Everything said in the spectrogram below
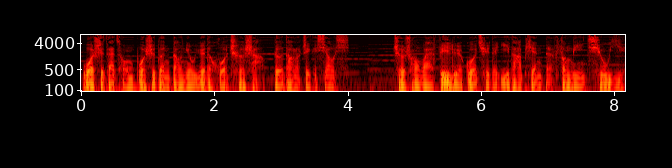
我是在从波士顿到纽约的火车上得到了这个消息。车窗外飞掠过去的一大片的枫林秋叶，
